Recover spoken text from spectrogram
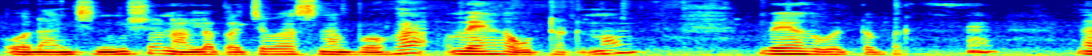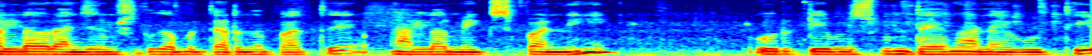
ஒரு அஞ்சு நிமிஷம் நல்லா பச்சை வாசனை போக வேக விட்டுடணும். வேக விட்ட பிறகு நல்லா ஒரு அஞ்சு நிமிஷத்துக்கு அப்புறம் திறந்து பார்த்து நல்லா மிக்ஸ் பண்ணி ஒரு டேபிள் ஸ்பூன் தேங்காய் எண்ணெய் ஊற்றி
